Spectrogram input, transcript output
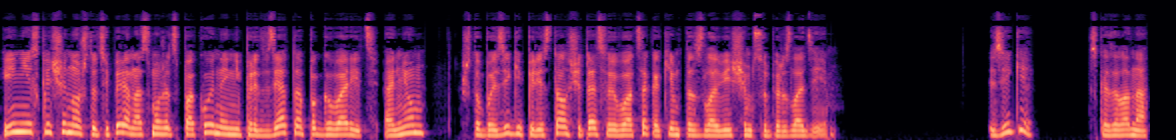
И не исключено, что теперь она сможет спокойно и непредвзято поговорить о нем, чтобы Зиги перестал считать своего отца каким-то зловещим суперзлодеем. «Зиги?» — сказала она.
